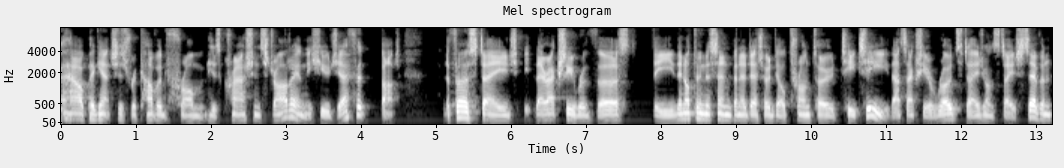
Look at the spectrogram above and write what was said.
how Pogacar's recovered from his crash in Strada and the huge effort, but the first stage, they're actually reversed the they're not doing the San Benedetto del Tronto TT. That's actually a road stage on stage seven.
